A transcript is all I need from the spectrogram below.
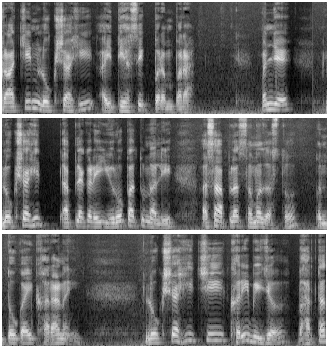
प्राचीन लोकशाही ऐतिहासिक परंपरा. म्हणजे लोकशाही आपल्याकडे युरोपातून आली असा आपला समज असतो पण तो काही खरा नाही. लोकशाहीची खरी बीजं भारतात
